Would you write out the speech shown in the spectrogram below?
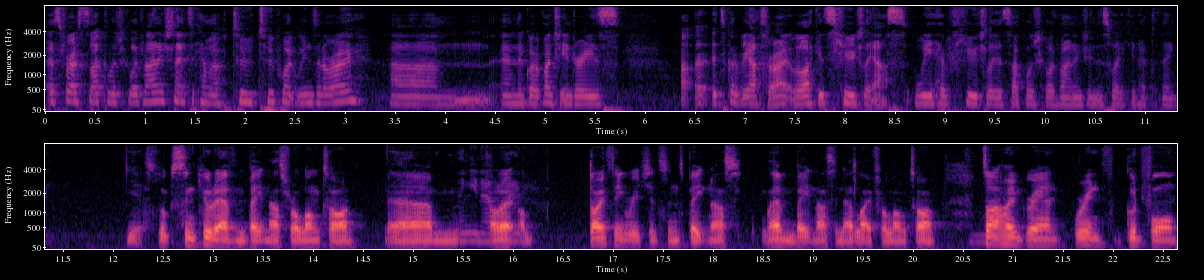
as far as psychological advantage, Saints are coming off two two-point wins in a row, um, and they've got a bunch of injuries. Uh, uh, it's got to be us, right? Like it's hugely us. We have hugely the psychological advantage in this week. You'd have to think. Yes, look, St Kilda haven't beaten us for a long time. Um, And in I, don't, I don't think Richardson's beaten us. They haven't beaten us in Adelaide for a long time. It's our home ground. We're in good form.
